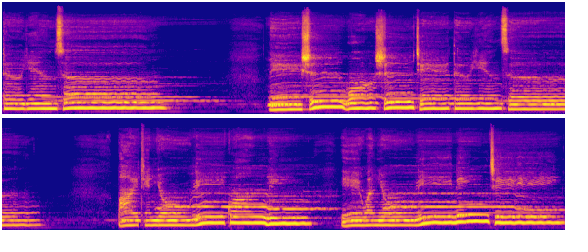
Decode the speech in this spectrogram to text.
的颜色你是我世界的颜色白天有你光临夜晚有你宁静。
